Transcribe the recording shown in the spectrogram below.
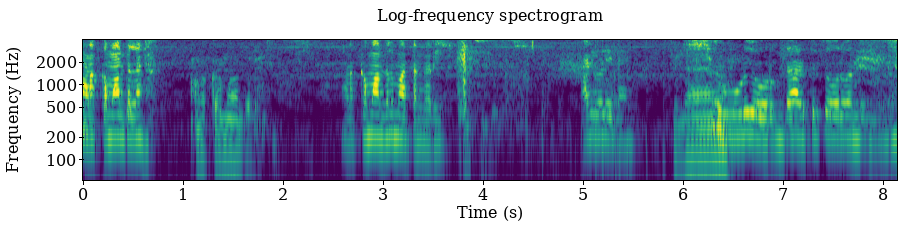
ഉണക്കമാന്തലാണ്. ഉണക്കമാന്തല. ഉണക്കമാന്തൽ മത്തൻ കറി. അടിപൊളിയല്ലേ? ചൂട് ചോറും. അടുപ്പിൽ ചോറ് വന്നിരിക്കുന്നു.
